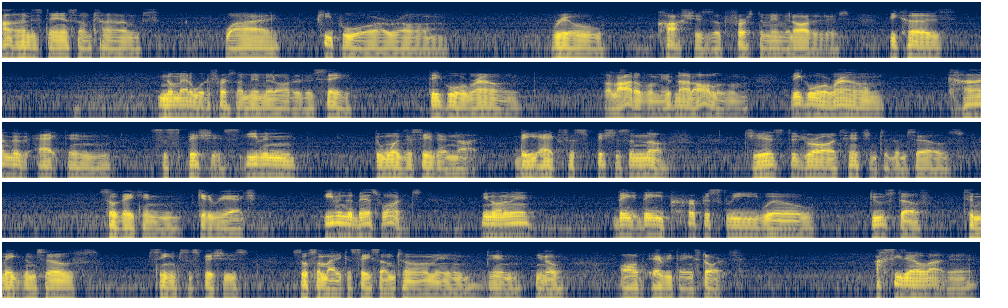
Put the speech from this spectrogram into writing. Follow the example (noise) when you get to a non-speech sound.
I understand sometimes why people are um, real cautious of First Amendment auditors because no matter what the First Amendment auditors say, they go around, a lot of them, if not all of them, they go around kind of acting suspicious, even the ones that say they're not. They act suspicious enough just to draw attention to themselves so they can get a reaction. Even the best ones. You know what I mean? They they purposely will do stuff to make themselves seem suspicious so somebody can say something to them and then, you know, all everything starts. I see that a lot, man.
